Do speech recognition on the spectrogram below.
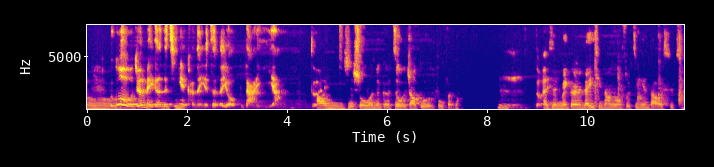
嗯，不过我觉得每个人的经验可能也真的又不大一样。对哦，你是说那个自我照顾的部分吗？嗯，对，还是每个人在疫情当中所经验到的事情？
